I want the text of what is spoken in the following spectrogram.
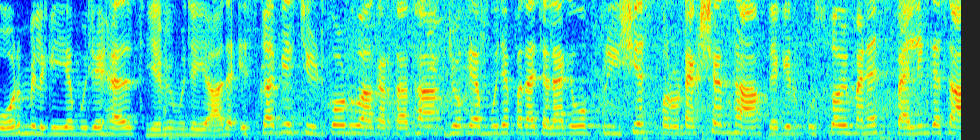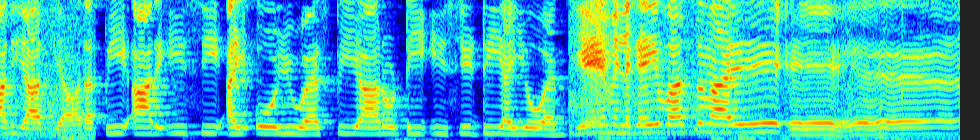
और मिल गई है मुझे हेल्थ ये भी मुझे याद है। इसका भी एक चीट कोड हुआ करता था, जो कि अब मुझे पता चला कि वो प्रीशियस प्रोटेक्शन था। लेकिन उसको भी मैंने स्पेलिंग के साथ याद किया हुआ था। P R E C I O U S P R O T E C T I O N ये मिल गई बस भाई।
